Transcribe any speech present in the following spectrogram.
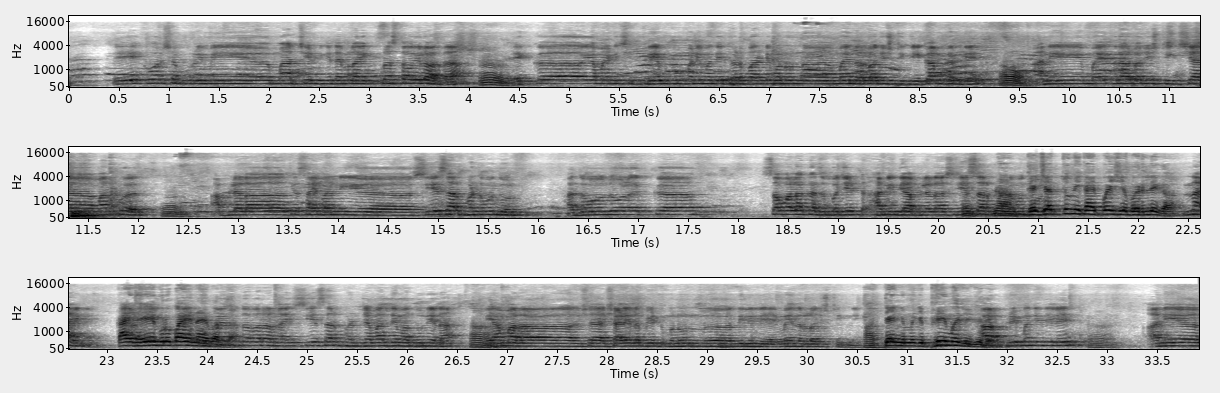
वर्षापूर्वी मी मार्च एंडिंग टाइमला एक प्रस्ताव दिला होता. एक एम आय डी सी क्रिएम कंपनीमध्ये थर्ड पार्टी म्हणून महिंद्रा लॉजिस्टिक हे काम करते. हो. आणि महिंद्रा लॉजिस्टिकच्या मार्फत. आपल्याला त्या साहेबांनी सी एस आर फंड मधून हा जवळजवळ एक सव्वा लाखाचं बजेट हा निधी आपल्याला सी एस आर फंड मधून त्याच्यात तुम्ही काय पैसे भरले का? नाही नाही. काय नाही, एक रुपया नाही रुपया भरला. सुद्धा भरला नाही. सीएसआर फंडच्या माध्यमातून आहे हा. ना हे. आम्हाला शा- शाळेला भेट म्हणून अं, दिलेली आहे महिंद्रा लॉजिस्टिकने हां त्यांनी म्हणजे फ्रीमध्ये दिले हा फ्री मध्ये दिले. आणि अं,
